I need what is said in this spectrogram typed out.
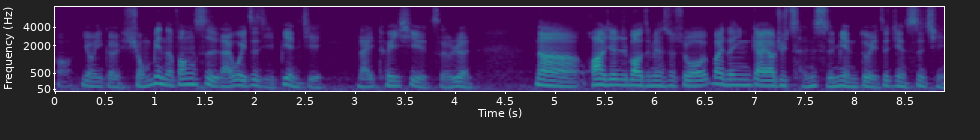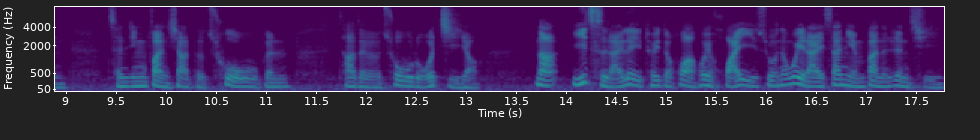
啊，用一个雄辩的方式来为自己辩解，来推卸责任。那《华尔街日报》这边是说，拜登应该要去诚实面对这件事情曾经犯下的错误跟。他的错误逻辑哦，那以此来类推的话，会怀疑说，那未来三年半的任期，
